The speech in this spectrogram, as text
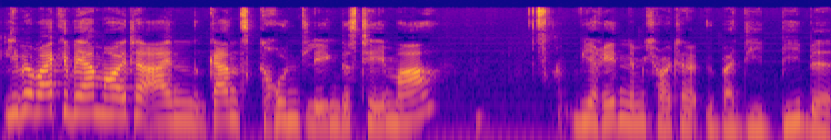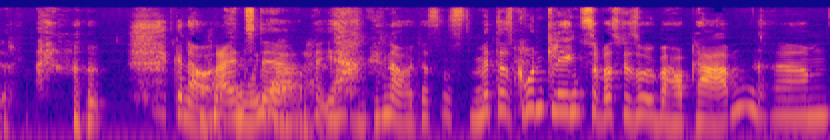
Liebe Maike, wir haben heute ein ganz grundlegendes Thema. Wir reden nämlich heute über die Bibel. genau, oh, eins der, ja. ja. genau, das ist mit das Grundlegendste, was wir so überhaupt haben. Ähm,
